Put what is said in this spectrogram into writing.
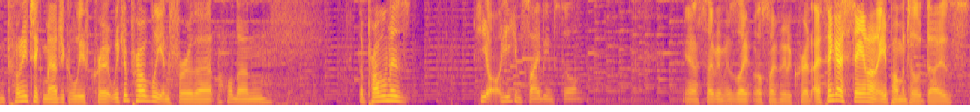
Can Pony take Magical Leaf crit? We can probably infer that. Hold on. The problem is, he he can Psybeam still. Yeah, Psybeam is like less likely to crit. I think I stay in on Aipom until it dies,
